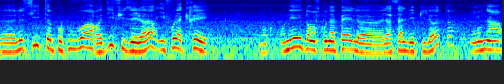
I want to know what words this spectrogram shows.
euh, le site, pour pouvoir diffuser l'heure, il faut la créer. Donc, on est dans ce qu'on appelle euh, la salle des pilotes. On a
